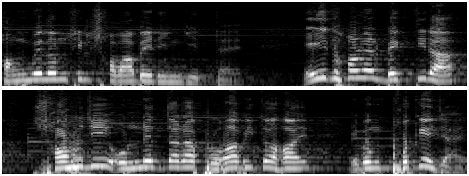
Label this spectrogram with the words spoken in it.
সংবেদনশীল স্বভাবের ইঙ্গিত দেয়। এই ধরনের ব্যক্তিরা সহজেই অন্যের দ্বারা প্রভাবিত হয় এবং ঠকে যায়।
